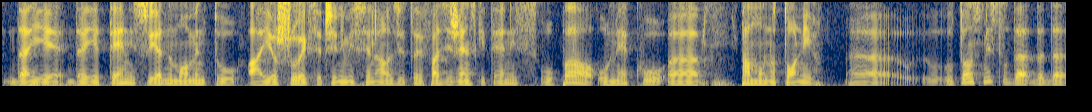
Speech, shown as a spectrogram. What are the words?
da je, da je tenis u jednom momentu, a još uvek se čini mi se nalazi u toj fazi ženski tenis, upao u neku uh, pa monotoniju? Uh, u tom smislu da, da, da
